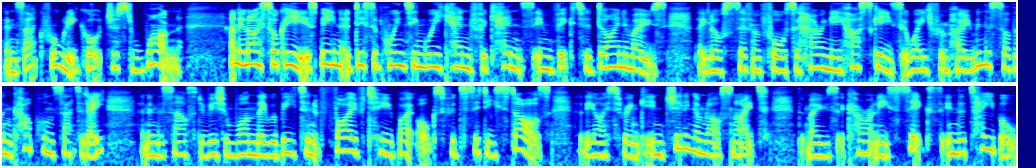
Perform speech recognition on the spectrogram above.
and Zak Crawley got just one. And in ice hockey, it's been a disappointing weekend for Kent's Invicta Dynamos. They lost 7 4 to Haringey Huskies away from home in the Southern Cup on Saturday, and in the South Division 1, they were beaten 5 2 by Oxford City Stars at the ice rink in Gillingham last night. The Moes are currently sixth in the table.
